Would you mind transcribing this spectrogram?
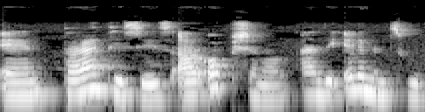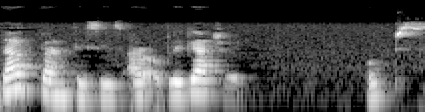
in parentheses are optional and the elements without parentheses are obligatory. Oops.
